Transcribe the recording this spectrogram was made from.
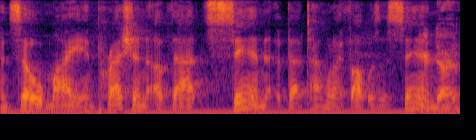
And so my impression of that sin at that time, what I thought was a sin, You're done.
